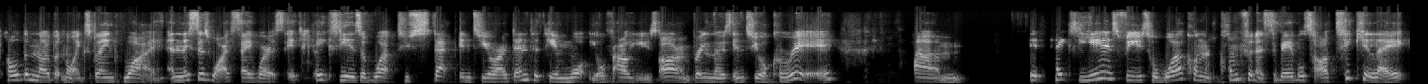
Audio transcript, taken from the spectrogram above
told them no, but not explained why. And this is what I say, where it takes years of work to step into your identity and what your values are and bring those into your career. Um, it takes years for you to work on that confidence to be able to articulate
